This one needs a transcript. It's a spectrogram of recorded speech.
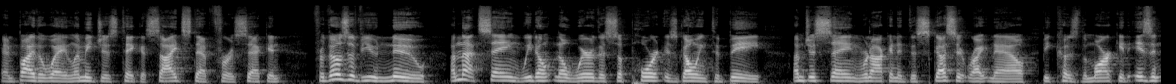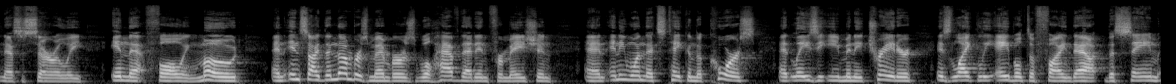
And by the way, let me just take a sidestep for a second. For those of you new, I'm not saying we don't know where the support is going to be. I'm just saying we're not going to discuss it right now because the market isn't necessarily in that falling mode. And Inside the Numbers members will have that information. And anyone that's taken the course at Lazy E Mini Trader is likely able to find out the same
